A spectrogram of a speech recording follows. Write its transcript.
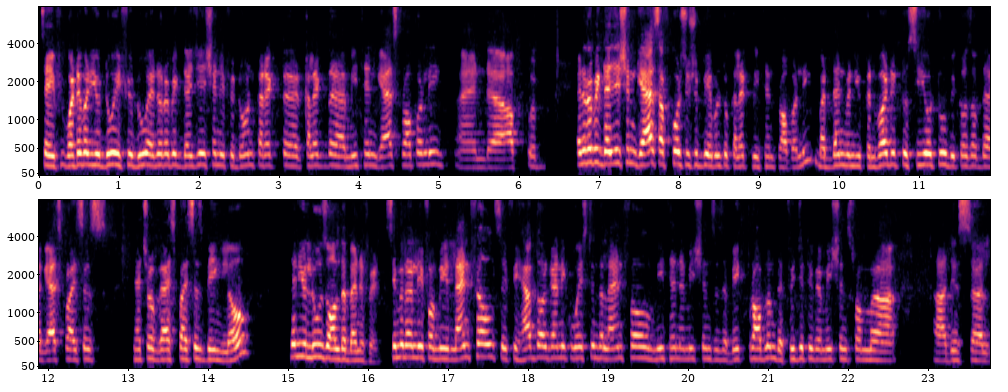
say if whatever you do, if you do anaerobic digestion, if you don't correct, uh, collect the methane gas properly and uh, anaerobic digestion gas, of course, you should be able to collect methane properly. But then when you convert it to CO2 because of the gas prices, natural gas prices being low, then you lose all the benefit. Similarly, for me, landfills, if you have the organic waste in the landfill, methane emissions is a big problem. The fugitive emissions from uh, uh, this, uh,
